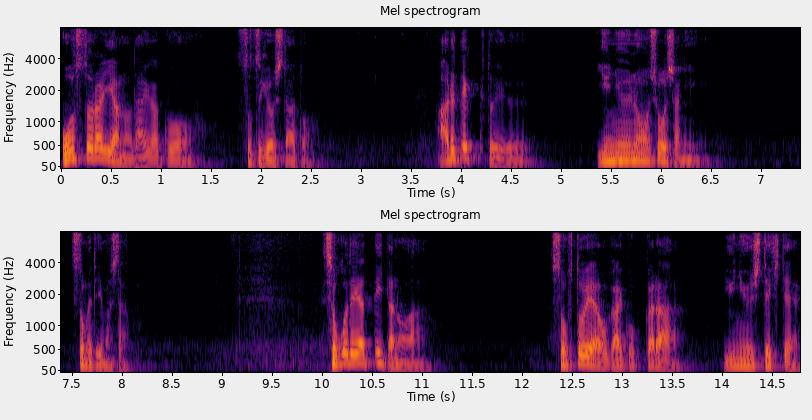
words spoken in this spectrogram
オーストラリアの大学を卒業した後アルテックという輸入の商社に勤めていました。そこでやっていたのはソフトウェアを外国から輸入してきて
